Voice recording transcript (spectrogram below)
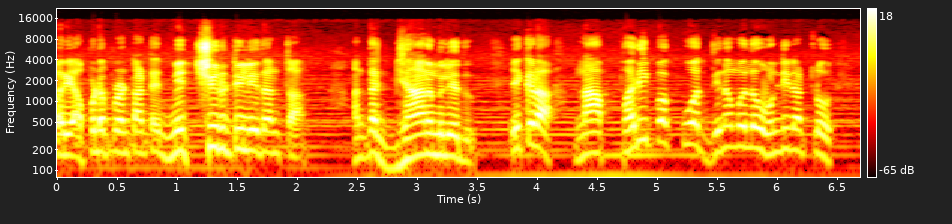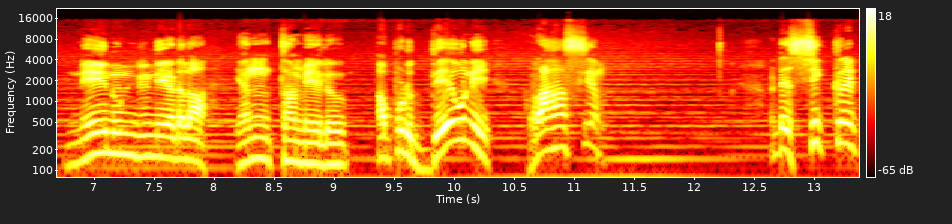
మరి అప్పుడప్పుడు అంట అంటే మెచ్యూరిటీ లేదంట. అంత జ్ఞానం లేదు. ఇక్కడ నా పరిపక్వ దినములో ఉండినట్లు నేనుండి ఎడల ఎంత మేలు. అప్పుడు దేవుని రహస్యం అంటే సీక్రెట్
